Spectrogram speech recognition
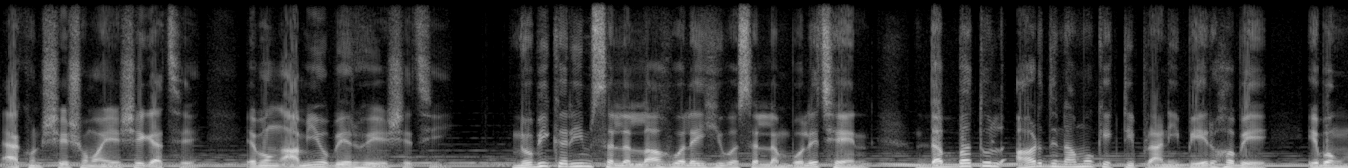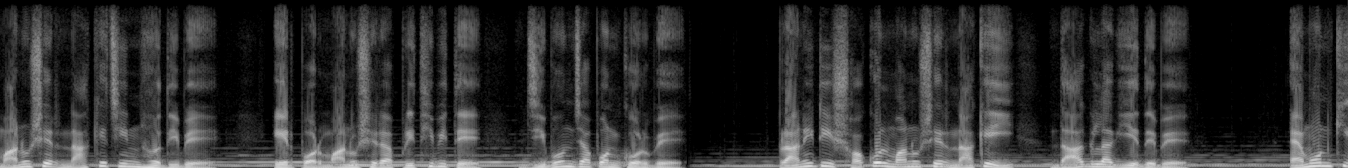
এখন সে সময় এসে গেছে এবং আমিও বের হয়ে এসেছি। নবী করিম সাল্লাল্লাহু আলাইহি ওয়াসাল্লাম বলেছেন, দাব্বাতুল আর্দ নামক একটি প্রাণী বের হবে এবং মানুষের নাকে চিহ্ন দিবে। এরপর মানুষেরা পৃথিবীতে জীবনযাপন করবে। প্রাণীটি সকল মানুষের নাকেই দাগ লাগিয়ে দেবে। এমনকি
